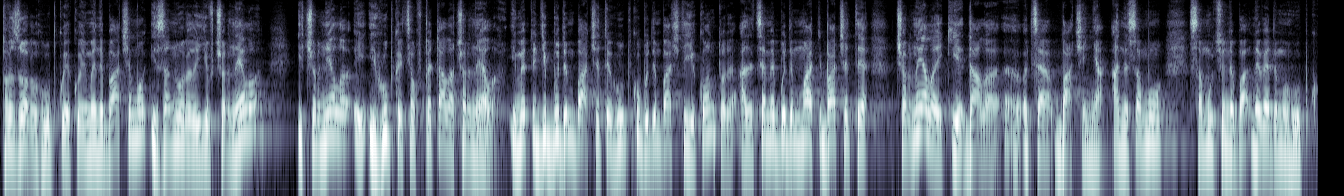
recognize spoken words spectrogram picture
прозору губку, якої ми не бачимо, і занурили її в чорнило, і чорнило, і, і губка ця впитала чорнило. І ми тоді будемо бачити губку, будемо бачити її контури, але це ми будемо бачити чорнило, яке дало е, оце бачення, а не саму, саму цю невидиму губку.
